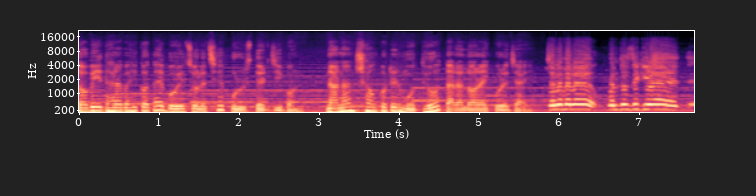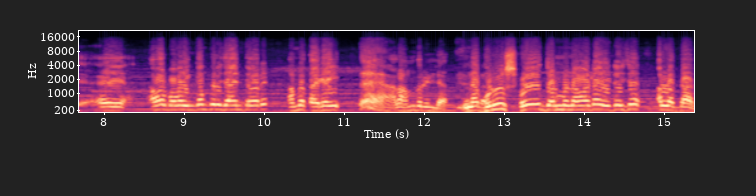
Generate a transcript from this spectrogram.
তবে এই ধারাবাহিকতায় বয়ে চলেছে পুরুষদের জীবন। নানান সংকটের মধ্যেও তারা লড়াই করে যায়। ছেলেবেলে বলতেছে কি আমার বাবা ইনকাম করে যায় আনতে পারে আমরা তাকাই আলহামদুলিল্লাহ। না পুরুষ হয়ে জন্ম নেওয়াটা এটা হচ্ছে আল্লাহর দান।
